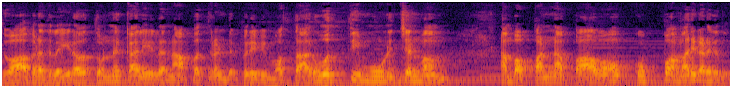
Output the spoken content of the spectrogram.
துவாபரத்தில் இருபத்தொன்னு கலியில நாற்பத்தி ரெண்டு பிரிவி மொத்தம் அறுபத்தி மூணு ஜென்மம் நம்ம பண்ண பாவம் குப்பை மாதிரி கிடக்குது.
